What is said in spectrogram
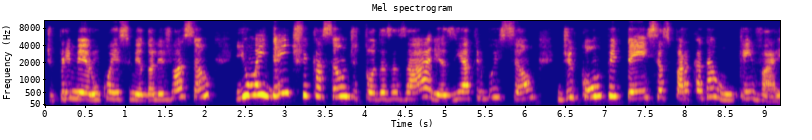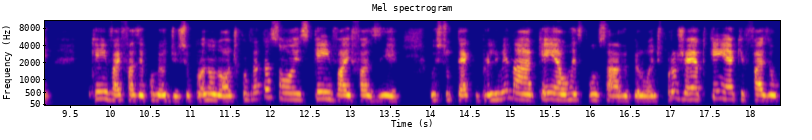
de primeiro um conhecimento da legislação e uma identificação de todas as áreas e atribuição de competências para cada um. Quem vai quem vai fazer, como eu disse, o plano anual de contratações, quem vai fazer o estudo técnico preliminar, quem é o responsável pelo anteprojeto, quem é que faz o,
